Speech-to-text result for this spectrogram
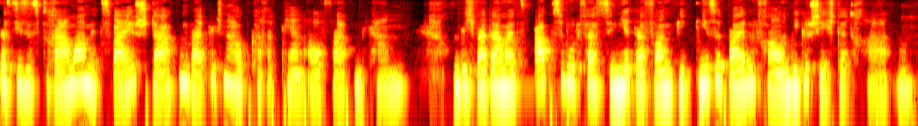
dass dieses Drama mit zwei starken weiblichen Hauptcharakteren aufwarten kann. Und ich war damals absolut fasziniert davon, wie diese beiden Frauen die Geschichte tragen.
